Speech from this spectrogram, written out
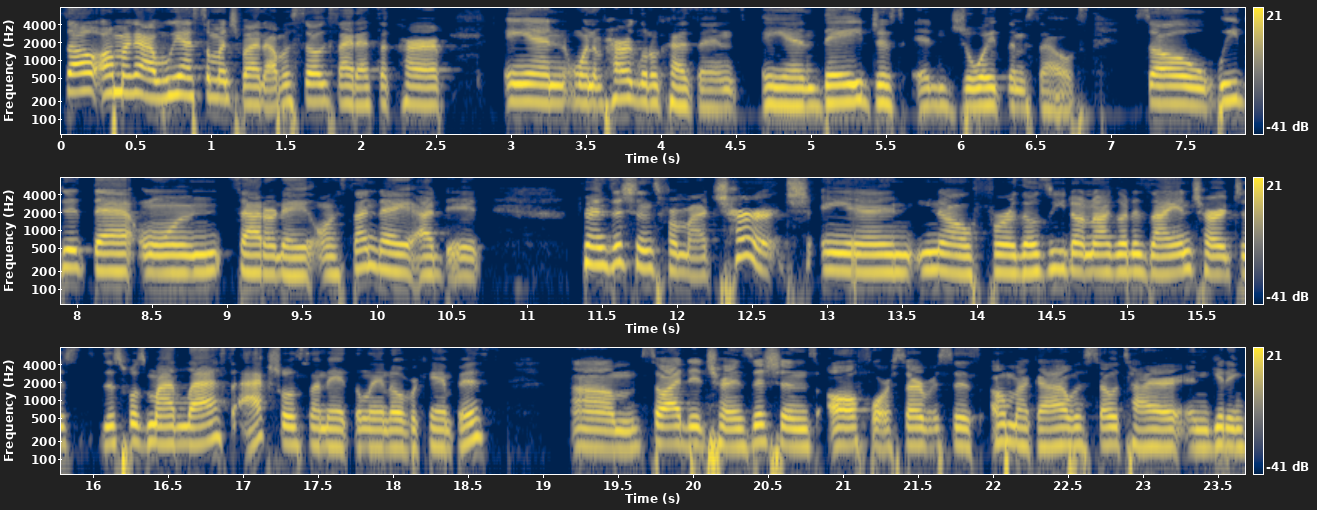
so, oh my God, we had so much fun. I was so excited. I took her and one of her little cousins, and they just enjoyed themselves. So we did that on Saturday. On Sunday, I did transitions for my church. And, you know, for those of you who don't know, I go to Zion Church. This, this was my last actual Sunday at the Landover campus. Um, so I did transitions all four services. Oh my God, I was so tired and getting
